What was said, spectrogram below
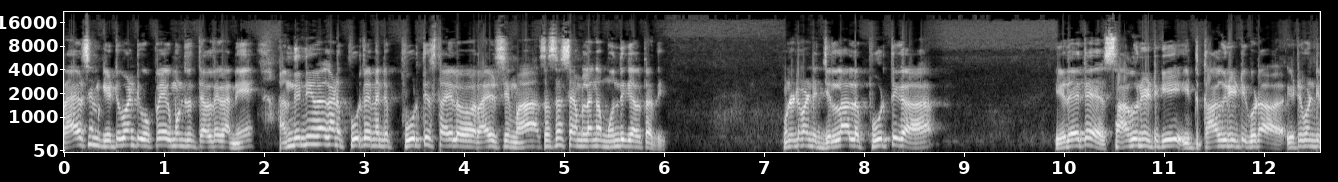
రాయలసీమకి ఎటువంటి ఉపయోగం ఉంటుందో తెలియదు కానీ అందరినీ కానీ పూర్తయిందంటే పూర్తి స్థాయిలో రాయలసీమ సస్యశ్యామలంగా ముందుకెళ్తుంది. ఉన్నటువంటి జిల్లాలో పూర్తిగా ఏదైతే సాగునీటికి ఇటు తాగునీటి కూడా ఎటువంటి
